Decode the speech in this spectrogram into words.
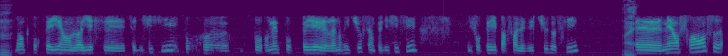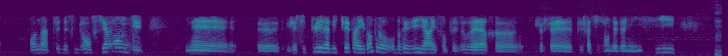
Hmm. Donc, pour payer un loyer, c'est difficile. Pour, pour même pour payer la nourriture, c'est un peu difficile. Il faut payer parfois les études aussi. Ouais. Euh, mais en France, on a plus de subventions, mais, mais euh, je suis plus habitué, par exemple, aux, aux Brésiliens. Ils sont plus ouverts. euh, je fais plus facilement des amis ici. Hmm.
